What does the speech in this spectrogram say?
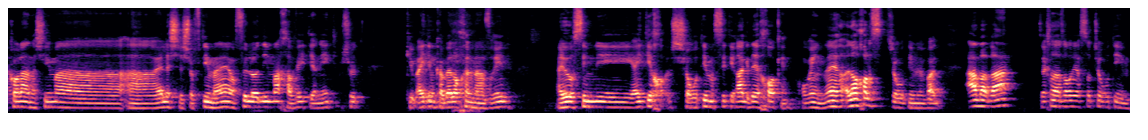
כל האנשים האלה ששופטים מהר, אפילו לא יודעים מה חוויתי, אני הייתי פשוט, כאילו הייתי מקבל אוכל מהווריד, היו עושים לי, הייתי, שירותים עשיתי רק דרך חוקן, הורים, לא, לא יכול לעשות שירותים לבד. אבא בא, צריך לעזור לי לעשות שירותים,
